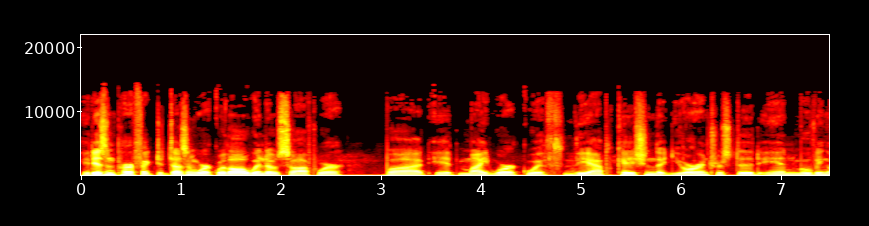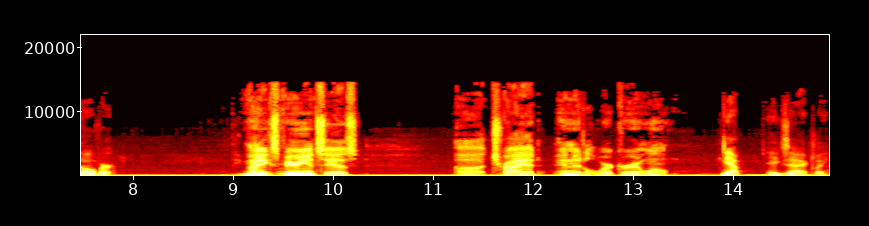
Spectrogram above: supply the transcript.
It isn't perfect, it doesn't work with all Windows software, but it might work with the application that you're interested in moving over. My experience is uh, try it and it'll work or it won't. Yep, exactly.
